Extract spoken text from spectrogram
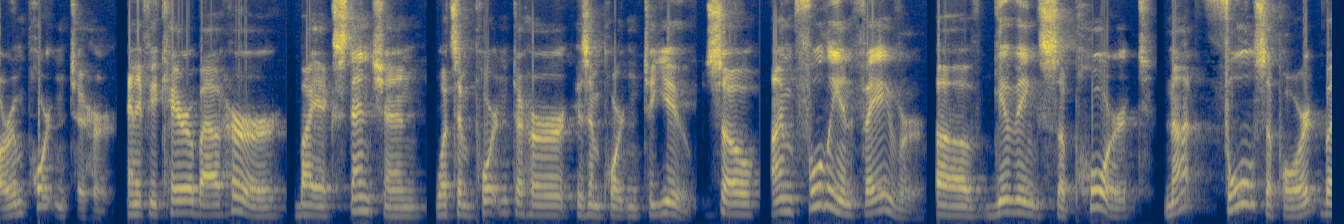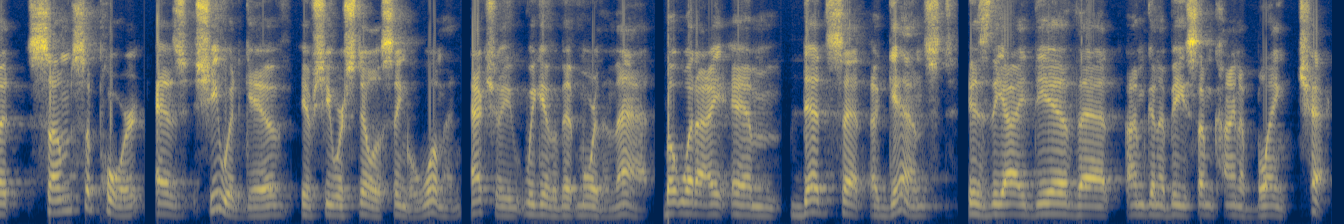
are important to her. And if you care about her, by extension, what's important to her is important to you. So I'm fully in favor of giving support, not full support, but some support as she would give if she were still a single woman. Actually, we give a bit more than that. But what I am dead set against is the idea that I'm going to be some kind of blank check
